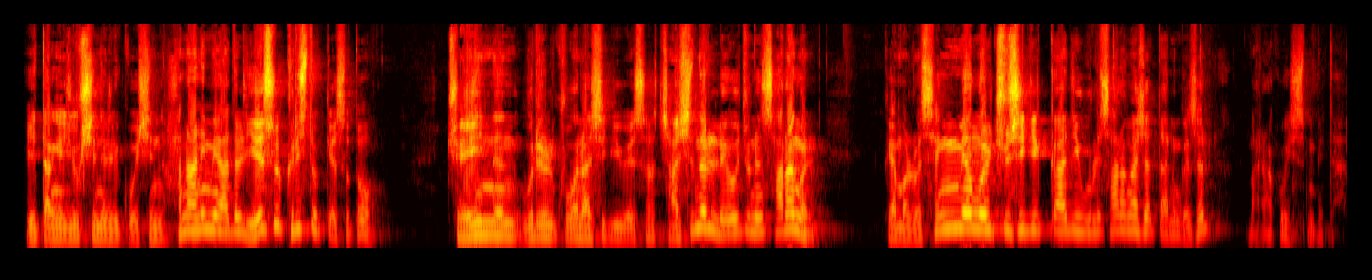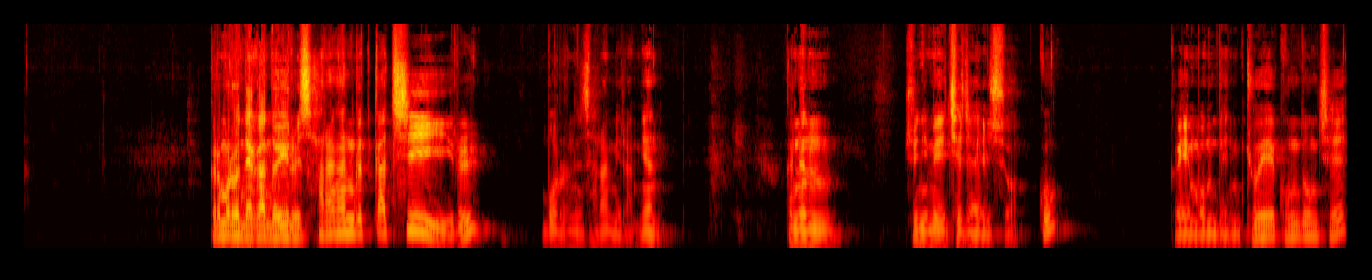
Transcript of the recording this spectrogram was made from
이 땅에 육신을 입고 오신 하나님의 아들 예수 그리스도께서도 죄 있는 우리를 구원하시기 위해서 자신을 내어주는 사랑을 그야말로 생명을 주시기까지 우리를 사랑하셨다는 것을 말하고 있습니다. 그러므로 내가 너희를 사랑한 것 같이를 모르는 사람이라면 그는 주님의 제자일 수 없고 그의 몸된 교회 공동체에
